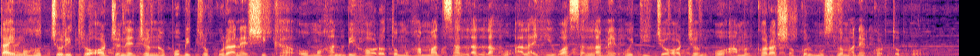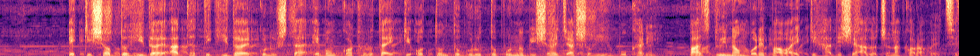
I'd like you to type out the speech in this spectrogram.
তাই মহৎ চরিত্র অর্জনের জন্য পবিত্র কুরআনের শিক্ষা ও মহানবী হরত মুহাম্মদ সাল্লাল্লাহু আলাইহি ওয়াসাল্লামের ঐতিহ্য অর্জন ও আমল করা সকল মুসলমানের কর্তব্য। একটি শব্দ হৃদয় আধ্যাত্মিক হৃদয়ের কুলুষ্তা এবং কঠোরতা একটি অত্যন্ত গুরুত্বপূর্ণ বিষয় যা শহীহ বুখারি পাঁচ দুই নম্বরে পাওয়া একটি হাদিসে আলোচনা করা হয়েছে।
